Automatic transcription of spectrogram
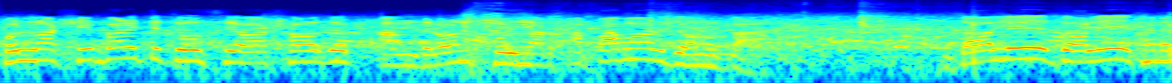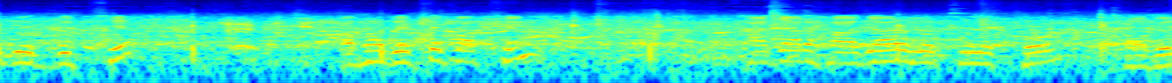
খুলনার শিববাড়িতে চলছে অসহযোগ আন্দোলন, খুলনার আপামার জনতা। দলে দলে এখানে যোগ দিচ্ছে। আপনারা দেখতে পাচ্ছেন, হাজার হাজার লক্ষ লক্ষ হবে।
